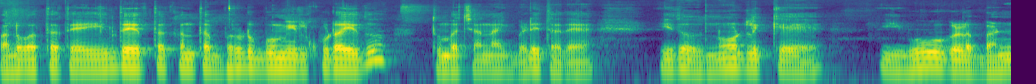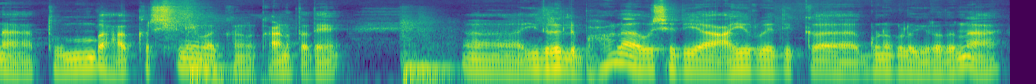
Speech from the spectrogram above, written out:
ಫಲವತ್ತತೆ ಇಲ್ಲದೆ ಇರ್ತಕ್ಕಂಥ ಬರಡು ಭೂಮಿಯಲ್ಲಿ ಕೂಡ ಇದು ತುಂಬ ಚೆನ್ನಾಗಿ ಬೆಳೀತದೆ. ಇದು ನೋಡಲಿಕ್ಕೆ ಈ ಹೂವುಗಳ ಬಣ್ಣ ತುಂಬ ಆಕರ್ಷಣೀಯವಾಗಿ ಕಾಣ್- ಕಾಣ್ತದೆ. ಇದರಲ್ಲಿ ಬಹಳ ಔಷಧೀಯ ಆಯುರ್ವೇದಿಕ ಗುಣಗಳು ಇರೋದನ್ನು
